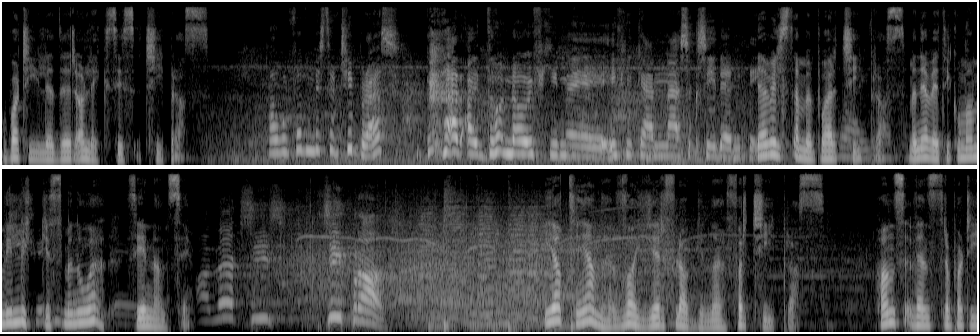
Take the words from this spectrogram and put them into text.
og partileder Alexis Tsipras. Uh, jeg vil stemme på herr Tsipras, men jeg vet ikke om han vil lykkes med noe, sier Nancy. I Aten vaier flaggene for Tsipras. Hans venstreparti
